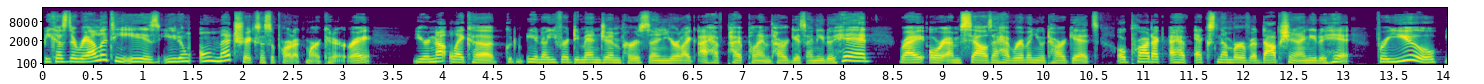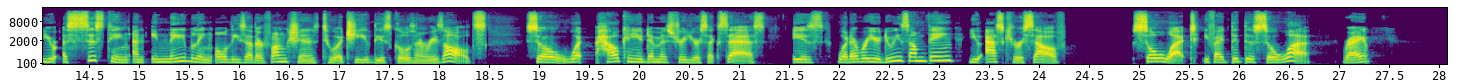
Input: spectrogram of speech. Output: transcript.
because the reality is you don't own metrics as a product marketer, right? You're not like a, you know, if you're a demand gen person, you're like, I have pipeline targets I need to hit, right? Or I'm sales, I have revenue targets, or product, I have X number of adoption I need to hit. For you, you're assisting and enabling all these other functions to achieve these goals and results. So what how can you demonstrate your success? Is whatever you're doing something, you ask yourself, so what? If I did this, so what? Right?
